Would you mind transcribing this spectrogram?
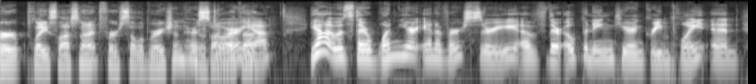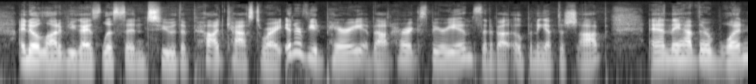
her place last night for a celebration. Her store, yeah. Yeah, it was their one year anniversary of their opening here in Greenpoint. And I know a lot of you guys listened to the podcast where I interviewed Perry about her experience and about opening up the shop. And they had their one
